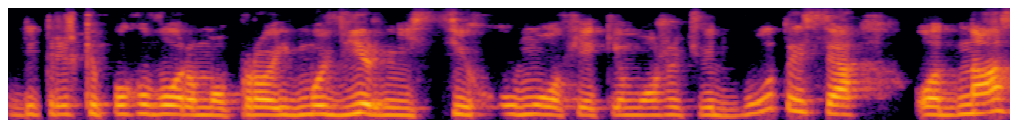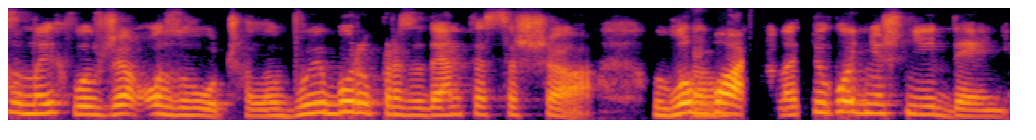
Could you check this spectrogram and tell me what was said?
тоді трішки поговоримо про ймовірність цих умов, які можуть відбутися. Одна з них ви вже озвучили: вибори президента США. Глобально на сьогоднішній день,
